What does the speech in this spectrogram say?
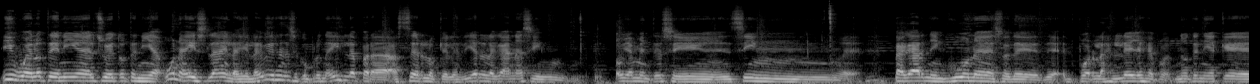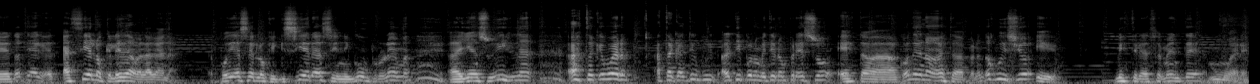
Y bueno, tenía, el sujeto tenía una isla en la isla Virgen, se compró una isla para hacer lo que les diera la gana sin, obviamente sin, sin eh, pagar ninguna eso de, por las leyes que pues, no tenía que, no tenía, hacía lo que le daba la gana. Podía hacer lo que quisiera sin ningún problema allá en su isla. Hasta que, bueno, hasta que al tipo, al tipo lo metieron preso, estaba condenado, estaba esperando juicio y misteriosamente muere.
